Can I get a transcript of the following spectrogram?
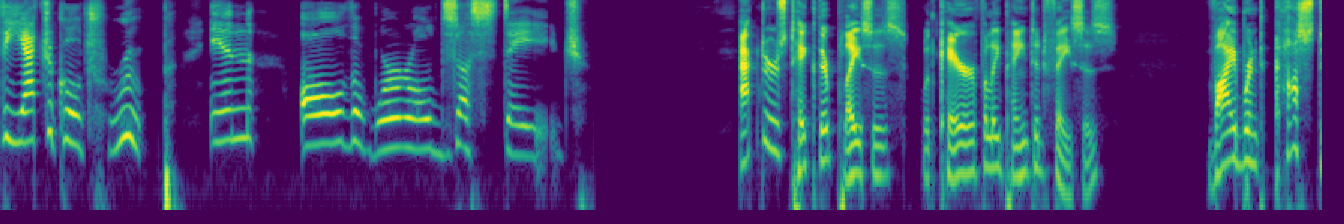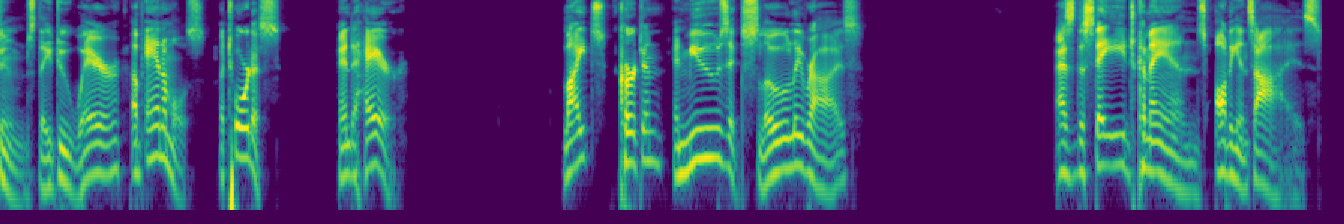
theatrical troupe in all the world's a stage. Actors take their places with carefully painted faces. Vibrant costumes they do wear of animals, a tortoise, and a hare. Lights, curtain, and music slowly rise. As the stage commands audience eyes.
